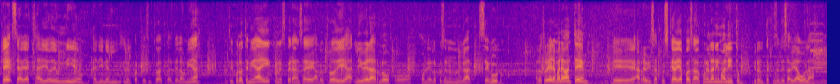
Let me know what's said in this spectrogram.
que se había caído de un nido allí en el, en el parquecito de atrás de la unidad. El tipo lo tenía ahí con la esperanza de al otro día liberarlo o ponerlo pues en un lugar seguro. Al otro día ya me levanté eh, a revisar pues qué había pasado con el animalito y resulta que se les había volado.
